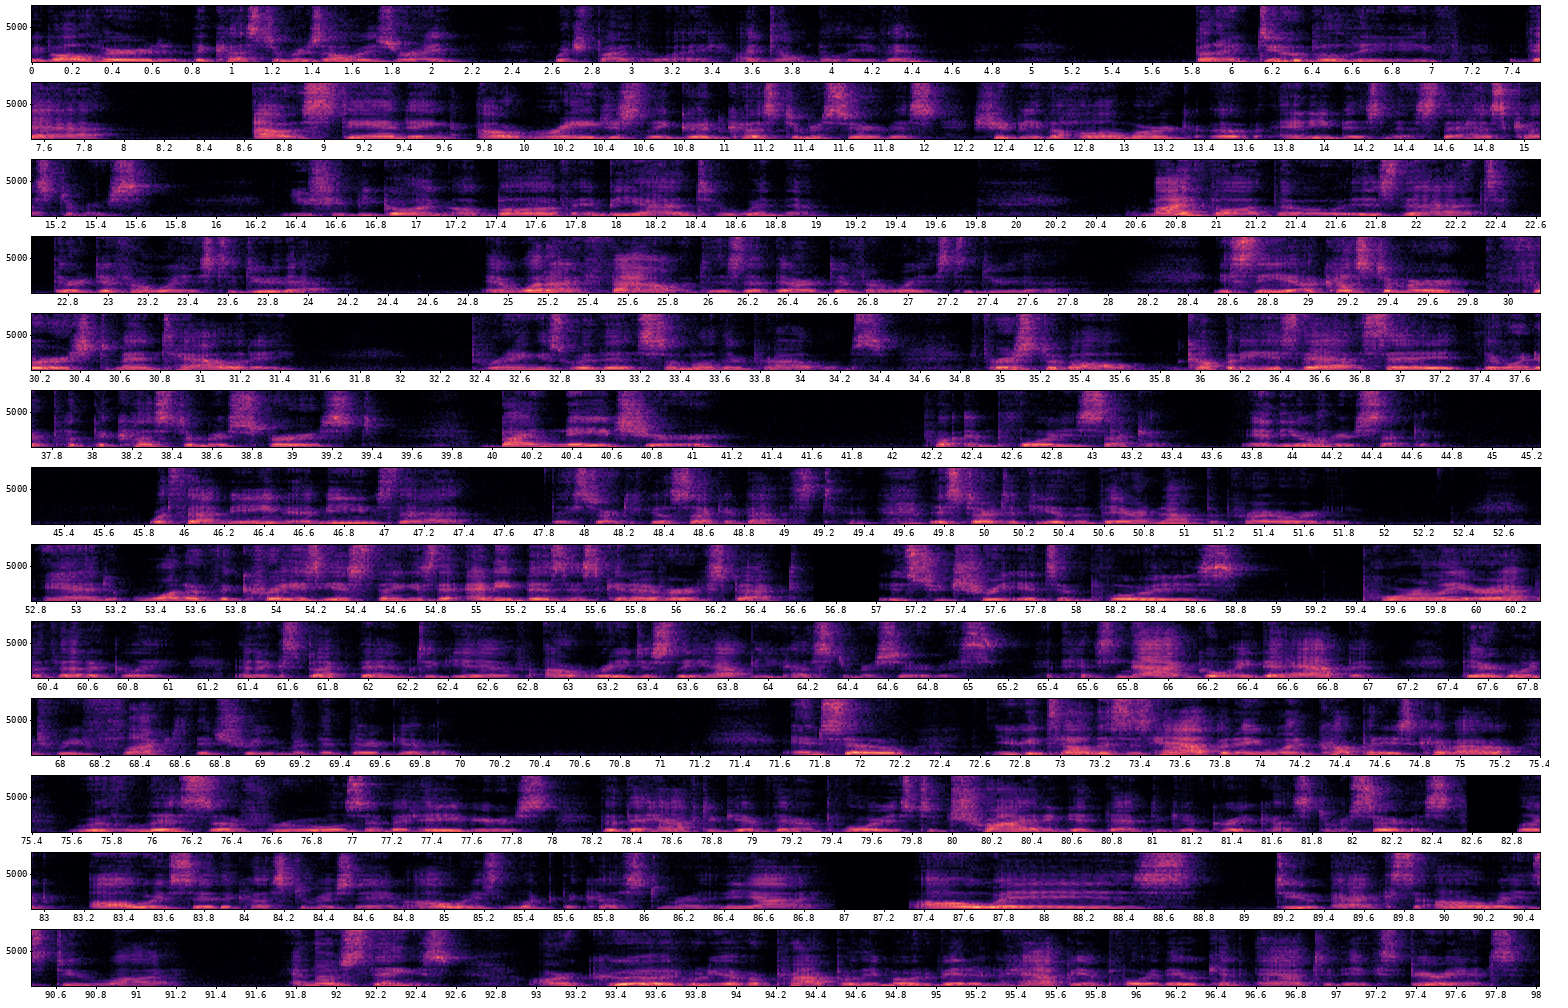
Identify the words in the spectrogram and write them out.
We've all heard the customer's always right, which, by the way, I don't believe in. But I do believe that outstanding, outrageously good customer service should be the hallmark of any business that has customers. You should be going above and beyond to win them. My thought, though, is that there are different ways to do that. And what I've found is that there are different ways to do that. You see, a customer first mentality brings with it some other problems. First of all, companies that say they're going to put the customers first, by nature, put employees second and the owners second. What's that mean? It means that they start to feel second best. they start to feel that they are not the priority. And one of the craziest things that any business can ever expect is to treat its employees poorly or apathetically and expect them to give outrageously happy customer service. It's not going to happen. They're going to reflect the treatment that they're given. And so you can tell this is happening when companies come out with lists of rules and behaviors that they have to give their employees to try to get them to give great customer service. Like always say the customer's name, always look the customer in the eye, always do X, always do Y. And those things are good when you have a properly motivated and happy employee. They can add to the experience.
